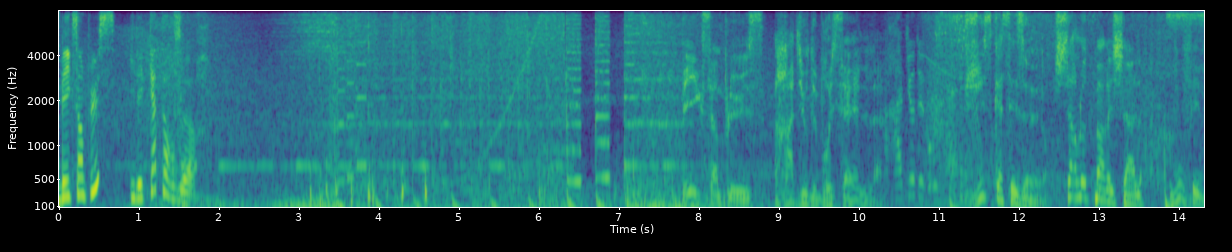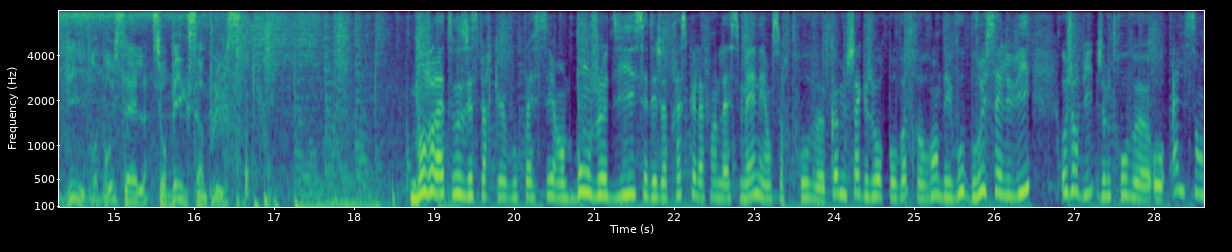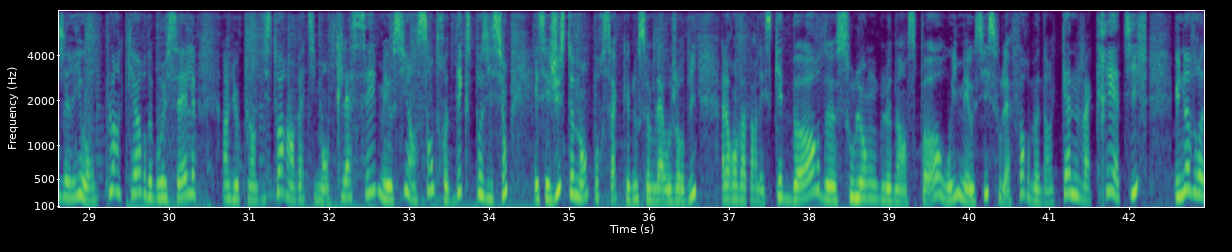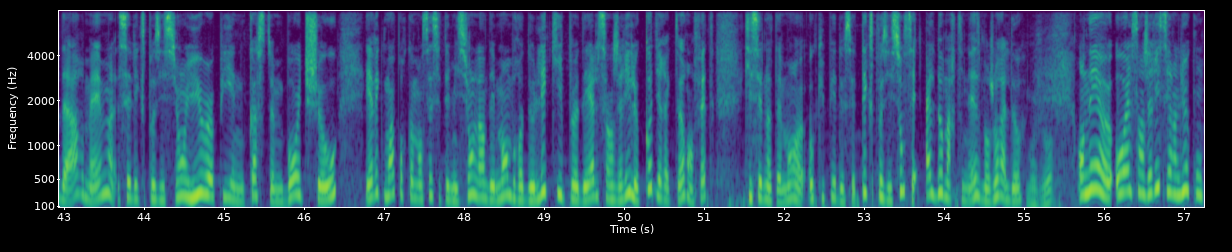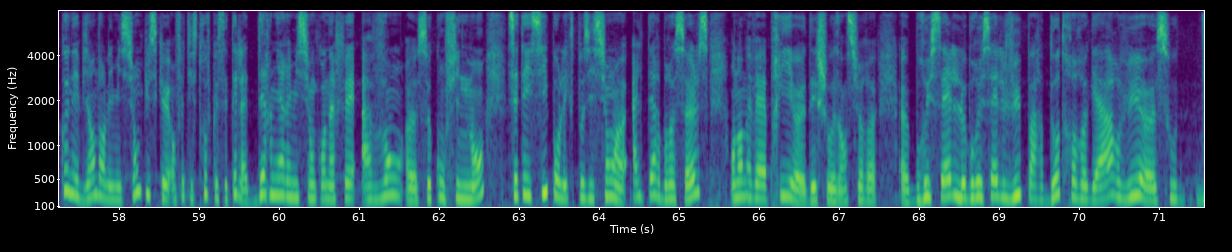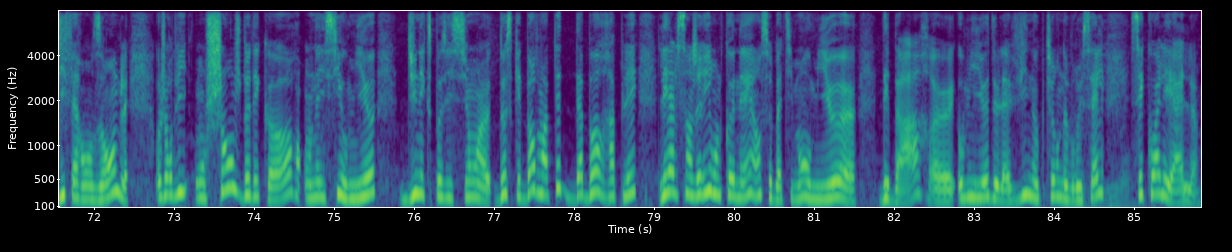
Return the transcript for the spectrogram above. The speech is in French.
BX1 ⁇ il est 14h. BX1 ⁇ Radio de Bruxelles. Radio de Bruxelles. Jusqu'à 16h, Charlotte Maréchal vous fait vivre Bruxelles sur BX1 ⁇ Bonjour à tous, j'espère que vous passez un bon jeudi. C'est déjà presque la fin de la semaine et on se retrouve euh, comme chaque jour pour votre rendez-vous Bruxelles Vie. Aujourd'hui, je me trouve euh, au Hall Saint-Géry, en plein cœur de Bruxelles. Un lieu plein d'histoire, un bâtiment classé, mais aussi un centre d'exposition. Et c'est justement pour ça que nous sommes là aujourd'hui. Alors on va parler skateboard sous l'angle d'un sport, oui, mais aussi sous la forme d'un canevas créatif, une œuvre d'art même. C'est l'exposition European Custom Board Show. Et avec moi pour commencer cette émission, l'un des membres de l'équipe des Halles Saint-Géry, le co-directeur en fait, qui s'est notamment euh, occupé de cette exposition. C'est Aldo Martinez. Bonjour Aldo. Bonjour. On est euh, au Halles Saint-Géry, c'est un lieu qu'on connaît bien dans l'émission, puisque en fait il se trouve que c'était la dernière émission qu'on a fait avant euh, ce confinement. C'était ici pour l'exposition Alter Brussels. On en avait appris des choses hein, sur Bruxelles, le Bruxelles vu par d'autres regards, vu sous différents angles. Aujourd'hui, on change de décor. On est ici au milieu d'une exposition de skateboard. On va peut-être d'abord les Halles Saint-Géry, on le connaît, hein, ce bâtiment au milieu euh, des bars, euh, au milieu de la vie nocturne de Bruxelles. C'est quoi les Halles?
